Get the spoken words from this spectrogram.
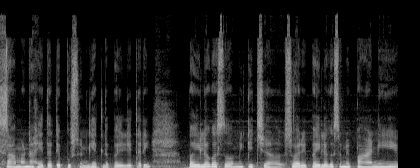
सामान आहे तर ते पुसून घेतलं पहिले तरी. पहिलं कसं मी किचन सॉरी पहिलं कसं मी पाणी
